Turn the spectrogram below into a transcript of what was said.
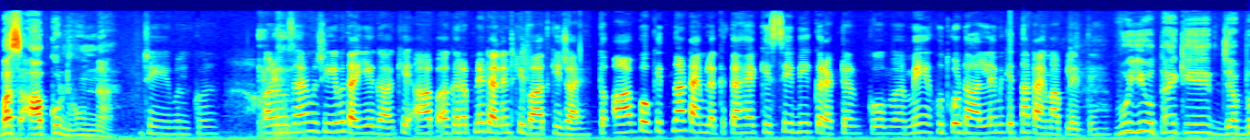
बस आपको ढूंढना है। जी बिल्कुल। और उजैर मुझे ये बताइएगा कि आप अगर अपने टैलेंट की बात की जाए तो आपको कितना टाइम लगता है किसी भी करेक्टर को में खुद को ढालने में कितना टाइम आप लेते हैं? वो ये होता है कि जब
